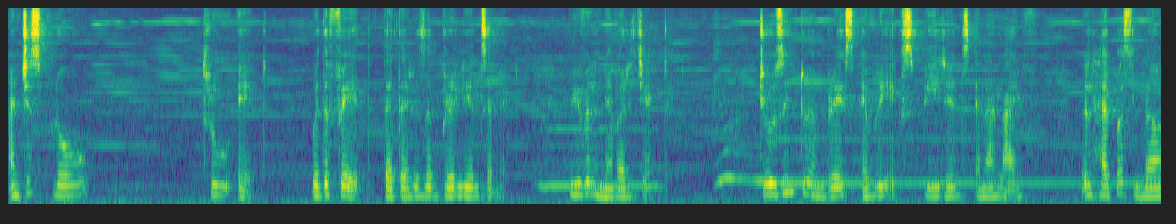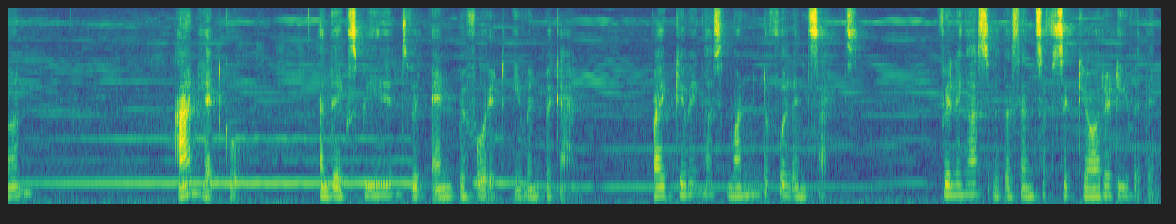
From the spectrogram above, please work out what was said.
and just flow through it with the faith that there is a brilliance in it, we will never reject it. Choosing to embrace every experience in our life will help us learn and let go, and the experience will end before it even began by giving us wonderful insights, filling us with a sense of security within,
